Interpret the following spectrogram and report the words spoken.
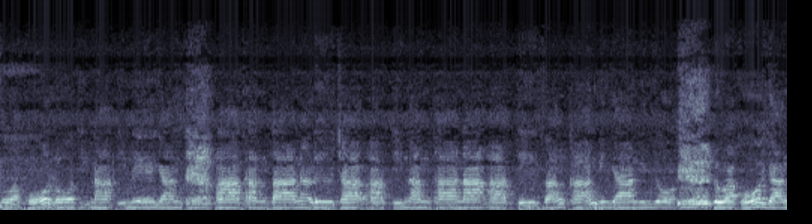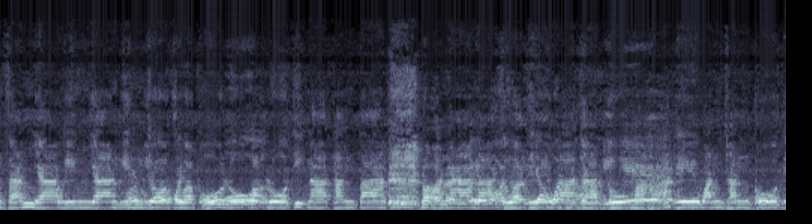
ตัวโอ้ยยาบัลลังสังวยันละเกยันเอวยันตัวโขโลทินาติเนยันมาทันตานะลือชาอาตินันทานาอาติสังขารวิญญาณวิญโยตัวโขยันสัญญาวิญญาณวิญโยตัวโขโลปโลทินาทันตาโลนาลาสวเทวาจาตุมหาเทวันชันโตเต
